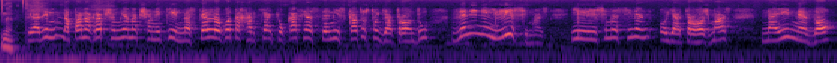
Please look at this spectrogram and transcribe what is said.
Ναι. Δηλαδή να πάω να γράψω μια αναξονική, να στέλνω εγώ τα χαρτιά και ο κάθε ασθενής κάτω στον γιατρό του, δεν είναι η λύση μας. Η λύση μας είναι ο γιατρός μας να είναι εδώ,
